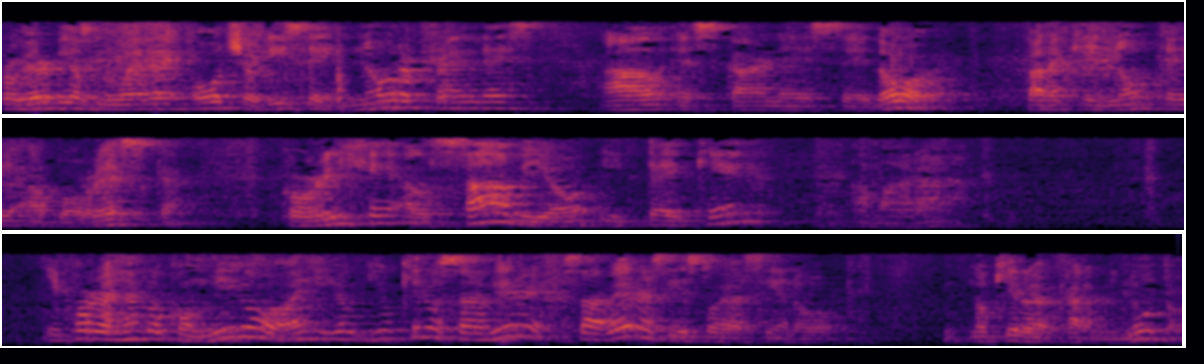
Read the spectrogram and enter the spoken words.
Proverbios 9, 8 dice, no reprendes al escarnecedor para que no te aborrezca. Corrige al sabio y te que amará. Y por ejemplo, conmigo, yo, yo, quiero saber, saber si estoy haciendo, no quiero cada minuto,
